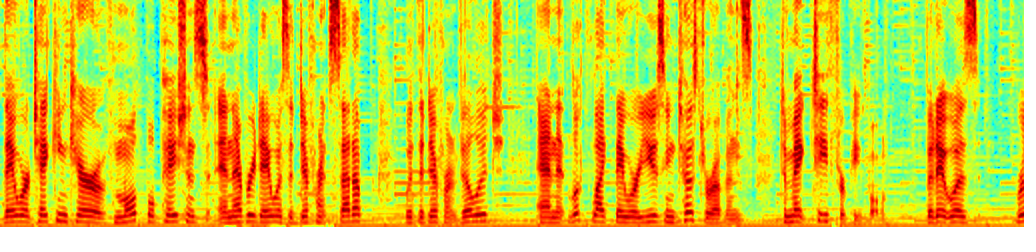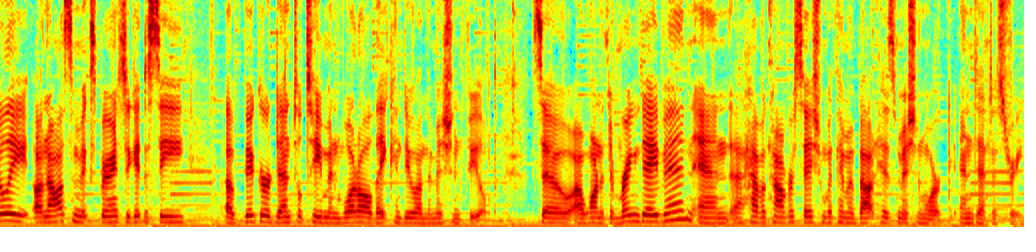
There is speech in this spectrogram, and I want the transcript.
They were taking care of multiple patients, and every day was a different setup with a different village, and it looked like they were using toaster ovens to make teeth for people. But it was really an awesome experience to get to see a bigger dental team and what all they can do on the mission field. So I wanted to bring Dave in and uh, have a conversation with him about his mission work in dentistry.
